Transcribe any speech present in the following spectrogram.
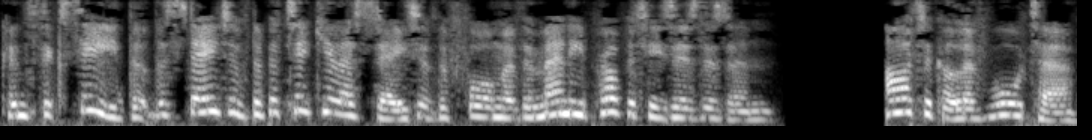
can succeed that the state of the particular state of the form of the many properties is as an article of water.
